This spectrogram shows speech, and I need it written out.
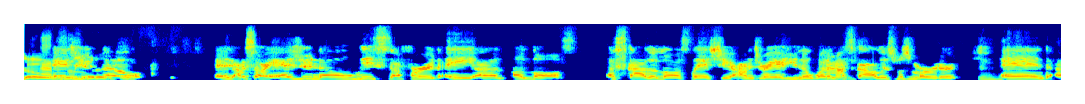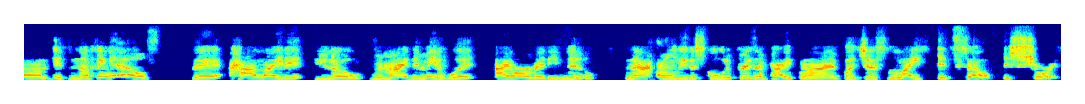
So As you gotta- know, and I'm sorry, as you know, we suffered a uh, a loss, a scholar loss last year, Andrea. You know, one of my scholars was murdered, Mhm. and um, if nothing else, that highlighted, you know, reminded me of what I already knew. Not only the school to prison pipeline, but just life itself is short.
